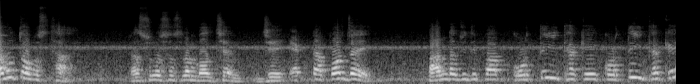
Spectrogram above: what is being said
এমন তো অবস্থায় রাসুল্লাহাম বলছেন যে, একটা পর্যায়ে বান্দা যদি পাপ করতেই থাকে করতেই থাকে,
